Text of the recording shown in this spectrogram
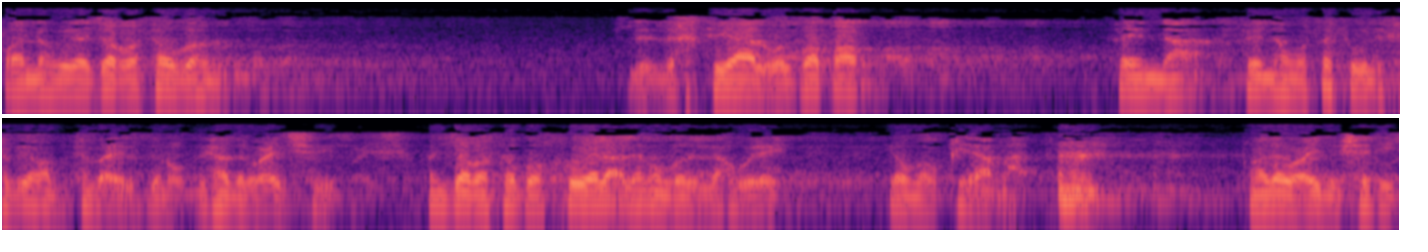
وأنه إذا جر ثوبه للاختيال والبطر فإن فإنه مرتكب لكبيرة من كبائر الذنوب بهذا الوعيد الشديد. من جر ثوبه خيلاء لم ينظر الله إليه يوم القيامة. وهذا وعيد شديد.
